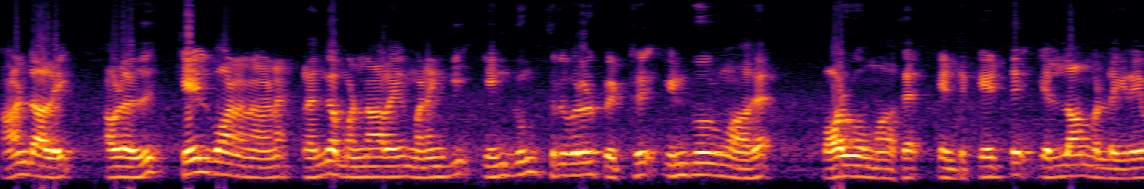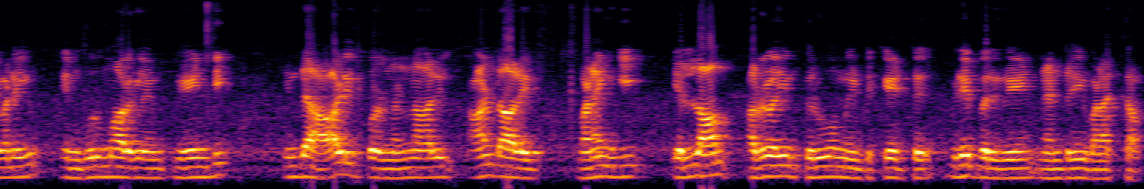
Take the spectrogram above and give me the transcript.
ஆண்டாளை அவளது கேள்வாணனான ரங்கமன்னாரையும் வணங்கி எங்கும் திருவருள் பெற்று இன்பூர்வமாக வாழ்வோமாக என்று கேட்டு எல்லாம் வல்ல இறைவனையும் என் குருமார்களையும் வேண்டி இந்த ஆடிப்புற நன்னாளில் ஆண்டாளை வணங்கி எல்லாம் அருளையும் பெறுவோம் என்று கேட்டு விடைபெறுகிறேன். நன்றி வணக்கம்.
